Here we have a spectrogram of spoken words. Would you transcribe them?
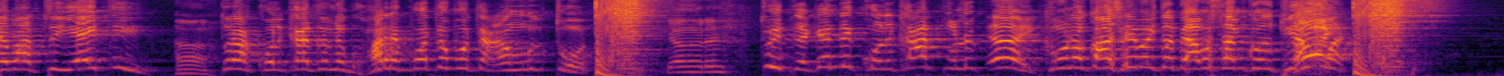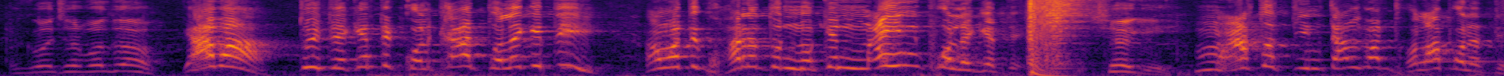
এবার তুই এইটি হ্যাঁ। তোরা কলকাতা ঘরে পথে পথে আমুল তোর। কেন রে? তুই দেখেন কলকাতা চলে এই কোনো কাজ নেই তোর ব্যবস্থা আমি করে তুই বলছো বলতো আমা তুই দেখেন যে কলকাতা চলে গেছি আমাদের ঘরে তোর নোকে নাইন পলে গেছে। সে কি? মা তো তিন বার ধোলা পড়েছে।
